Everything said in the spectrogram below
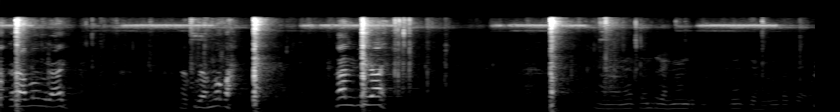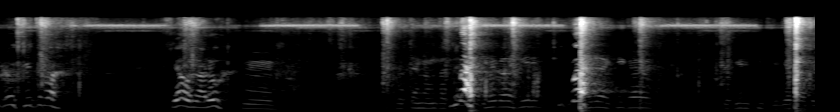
na kramo mirai na kramo ka kal mirai na ton tres non dos tres non ya una ru no te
